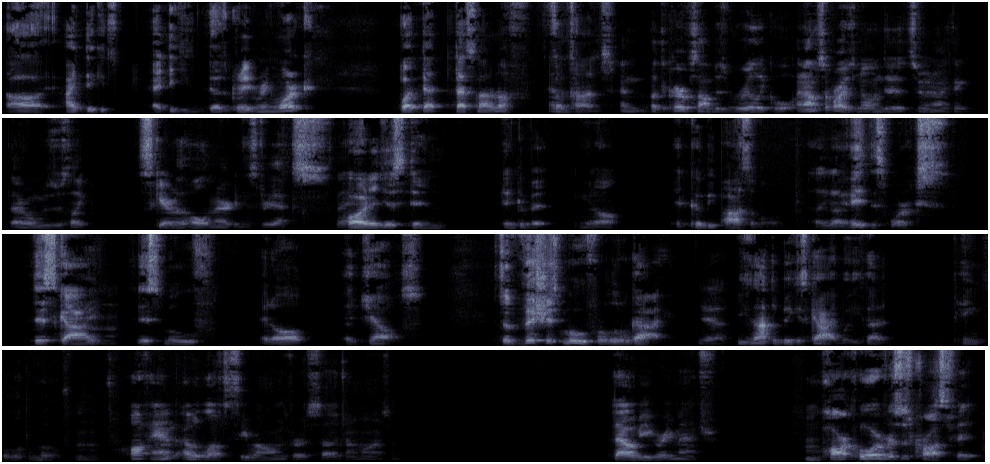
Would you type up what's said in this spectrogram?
Uh, I think it's. I think he does great ring work, but that that's not enough sometimes. and but the curb stomp is really cool, and I'm surprised no one did it sooner. I think everyone was just like scared of the whole American History X thing. Or they just didn't think of it. You know, it could be possible. Like, oh, hey, this works. This guy, Mhm. this move, it all it gels. It's a vicious move for a little guy. Yeah. He's not the biggest guy, but he's got a painful looking move. Offhand, I would love to see Rollins versus uh, John Morrison. That would be a great match. Hmm. Parkour versus CrossFit.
